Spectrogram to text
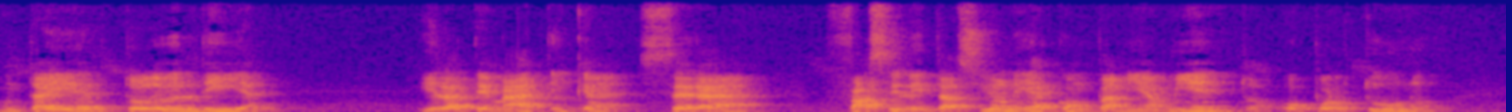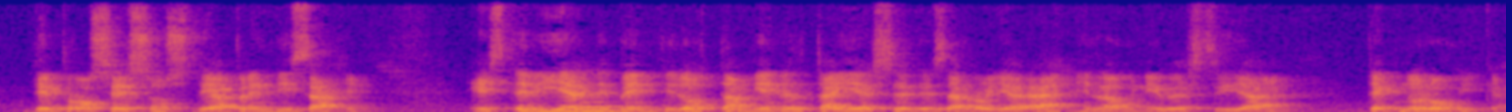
un taller todo el día y la temática será facilitación y acompañamiento oportuno de procesos de aprendizaje. Este viernes 22 también el taller se desarrollará en la Universidad Tecnológica.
